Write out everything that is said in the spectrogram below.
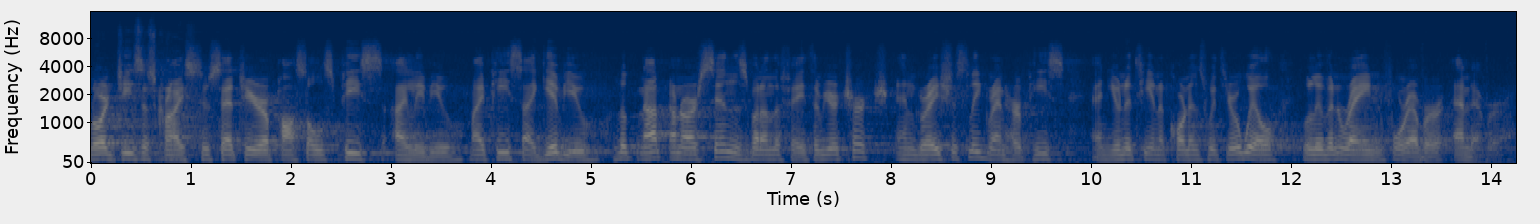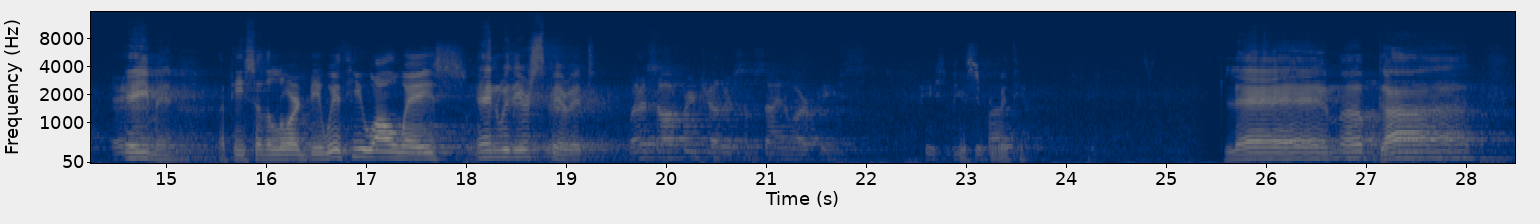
Lord Jesus Christ, who said to your apostles, Peace I leave you, my peace I give you, look not on our sins, but on the faith of your church, and graciously grant her peace and unity in accordance with your will, who live and reign forever and ever. Amen. The peace of the Lord be with you always. And with your spirit. Let us offer each other some sign of our peace. Peace be Peace with you, be with you. Lamb of God,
